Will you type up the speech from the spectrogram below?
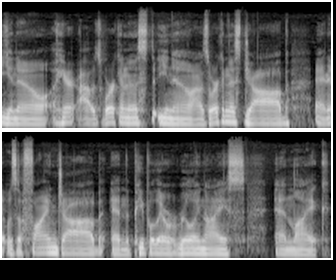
you know, here I was working this, you know, I was working this job and it was a fine job and the people there were really nice and like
